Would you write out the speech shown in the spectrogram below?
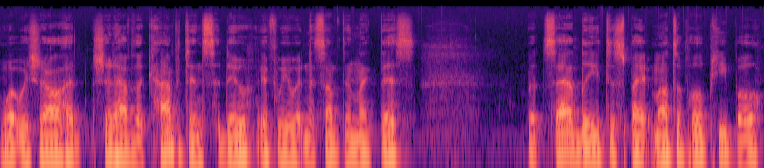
what we should all had, should have the competence to do if we witness something like this. But sadly, despite multiple people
